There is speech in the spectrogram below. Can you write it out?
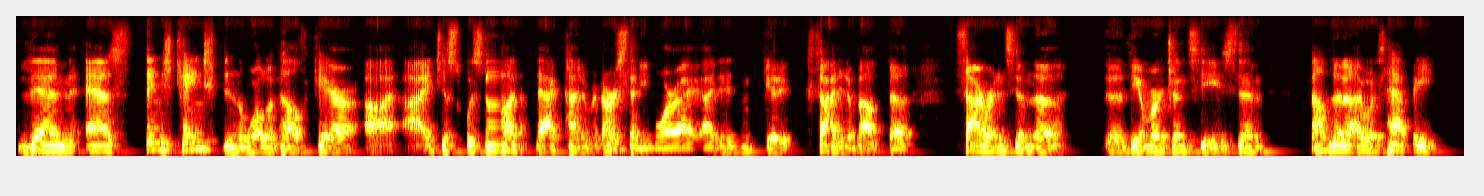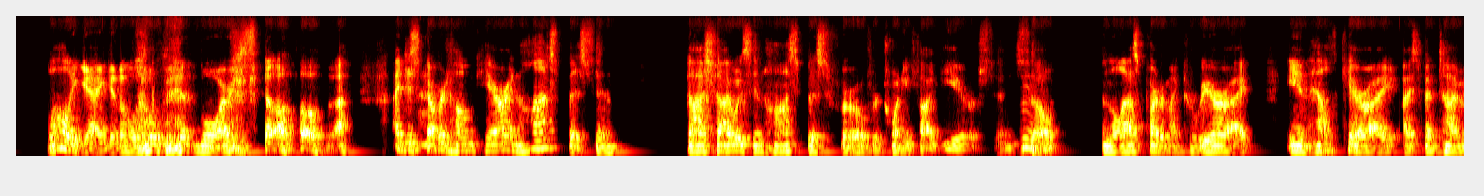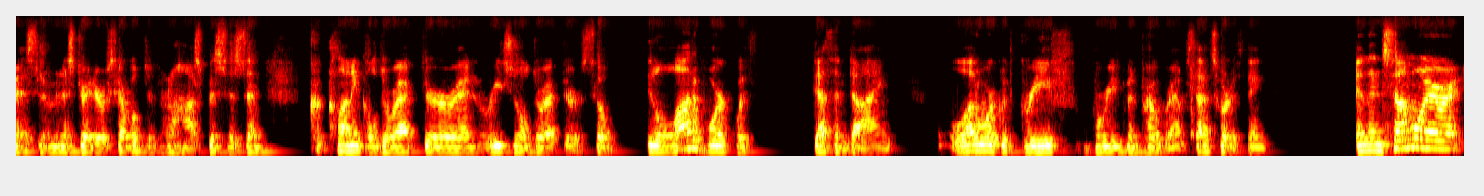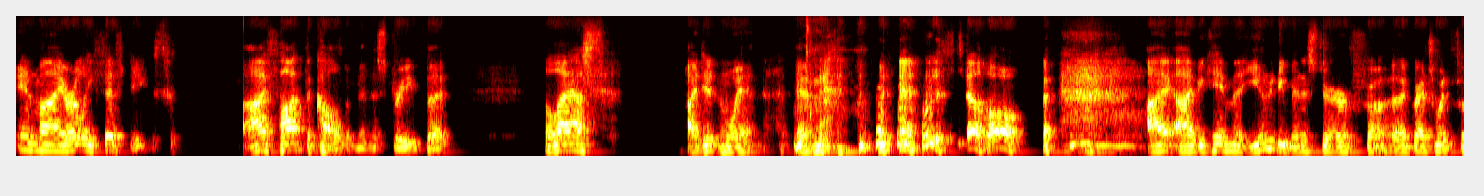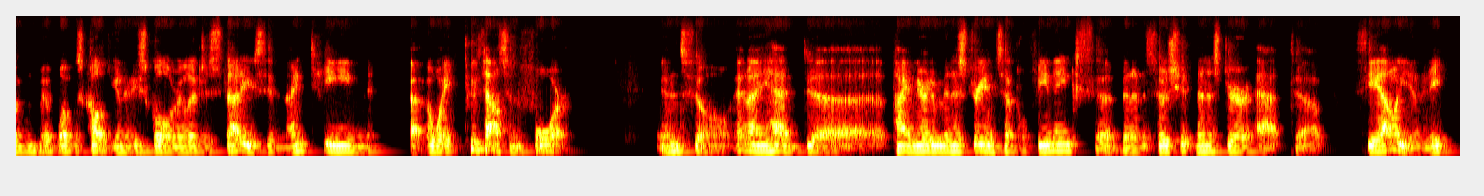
then as things changed in the world of healthcare, I, I just was not that kind of a nurse anymore. I, I didn't get excited about the sirens and the, the, the emergencies and found that I was happy lollygagging a little bit more. So I discovered home care and hospice. And gosh, I was in hospice for over 25 years. And so mm-hmm in the last part of my career, I in healthcare, I, I spent time as an administrator of several different hospices and clinical director and regional director. So did a lot of work with death and dying, a lot of work with grief, bereavement programs, that sort of thing. And then somewhere in my early 50s, I fought the call to ministry, but alas, I didn't win. And so I, I became a Unity minister, from, uh, graduated from what was called Unity School of Religious Studies in 19, uh, oh, wait, 2004. And so, and I had uh, pioneered a ministry in Central Phoenix, uh, been an associate minister at uh, Seattle Unity.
